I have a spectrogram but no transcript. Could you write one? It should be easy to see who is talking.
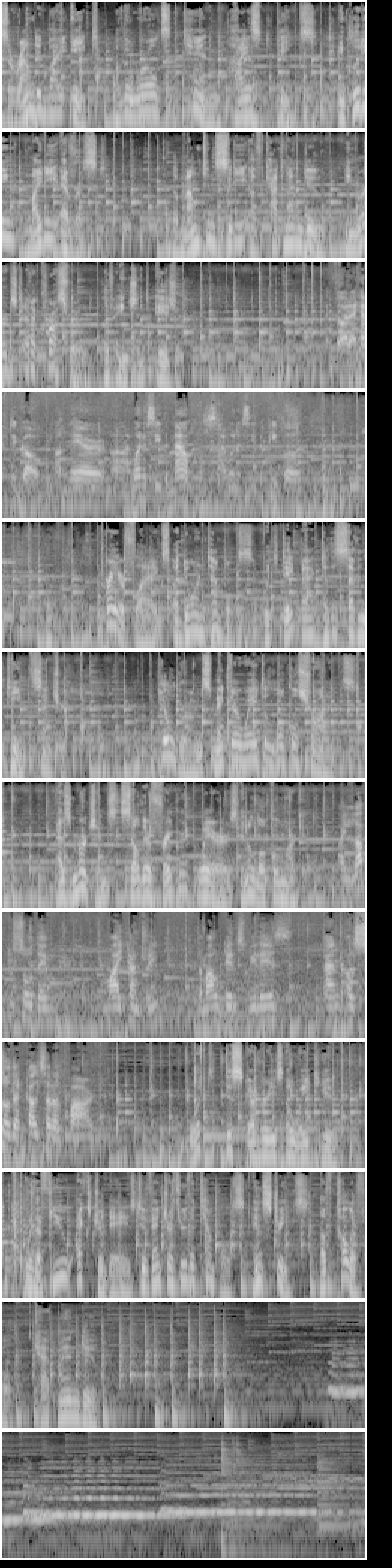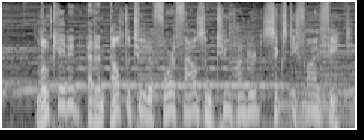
Speaker 1: surrounded by eight of the world's ten highest peaks, including mighty Everest. The mountain city of Kathmandu emerged at a crossroad of ancient Asia.
Speaker 2: I thought I have to go. I'm there. Uh, I want to see the mountains. I want to see the people.
Speaker 1: Prayer flags adorn temples, which date back to the 17th century. Pilgrims make their way to local shrines, as merchants sell their fragrant wares in a local market.
Speaker 3: I love to show them my country, the mountains, villages, and also the cultural part.
Speaker 1: What discoveries await you? With a few extra days to venture through the temples and streets of colorful Kathmandu. Located at an altitude of 4,265 feet,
